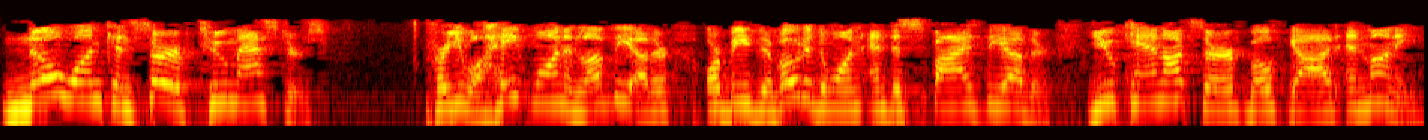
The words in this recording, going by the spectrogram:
No one can serve two masters. For you will hate one and love the other, or be devoted to one and despise the other. You cannot serve both God and money.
